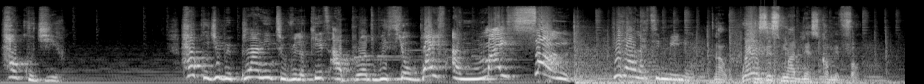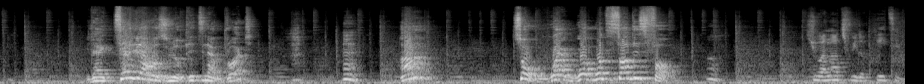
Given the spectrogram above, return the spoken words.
How could you? How could you be planning to relocate abroad with your wife and my son without letting me know? Now, where is this madness coming from? Did I tell you I was relocating abroad? Hmm. huh? So, what, what, what is all this for? Oh, you are not relocating.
